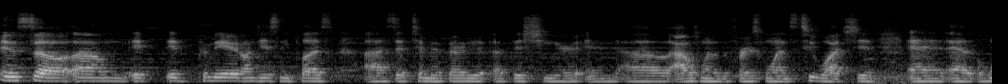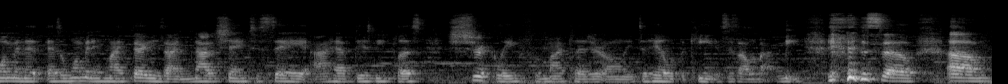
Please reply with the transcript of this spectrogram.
and so um, it, it premiered on Disney Plus uh, September 30th of this year. And uh, I was one of the first ones to watch it. And as a woman, as a woman in my 30s, I'm not ashamed to say I have Disney Plus strictly for my pleasure only. To hell with the kids. It's all about me. so um,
